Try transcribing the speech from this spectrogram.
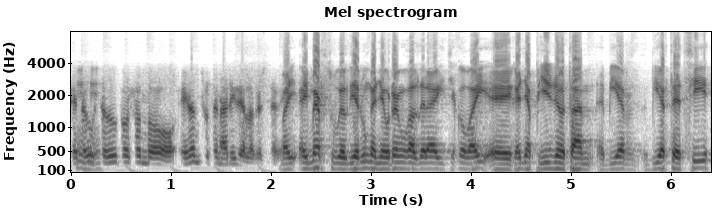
eta Mhm. uste dut oso ondo erantzuten ari dela beste. Bai, aimartzu beldiarun gaina urrengo galdera egiteko bai, e, gaina Pirineotan e, bier, biertetzi,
